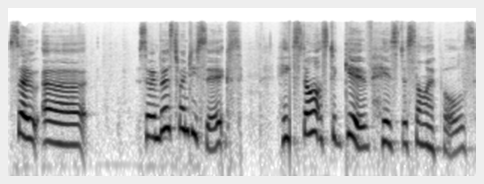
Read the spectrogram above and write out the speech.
So, uh, so in verse twenty-six he starts to give his disciples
